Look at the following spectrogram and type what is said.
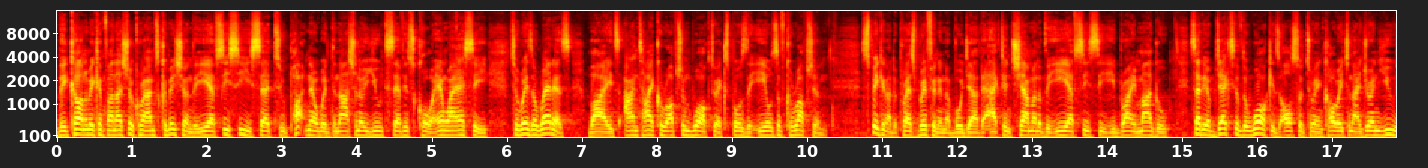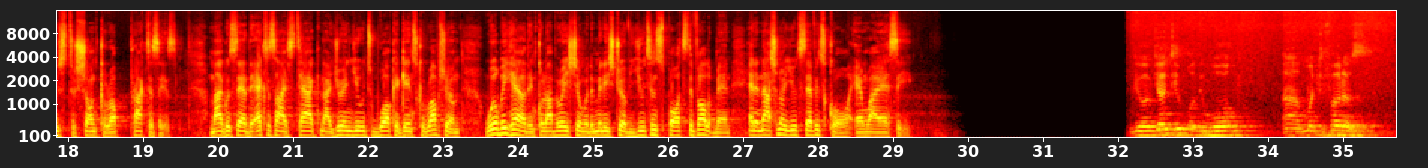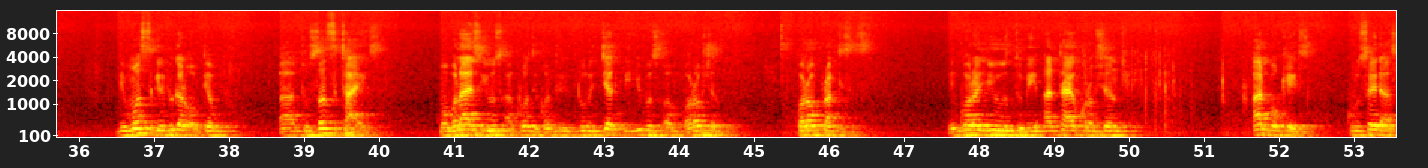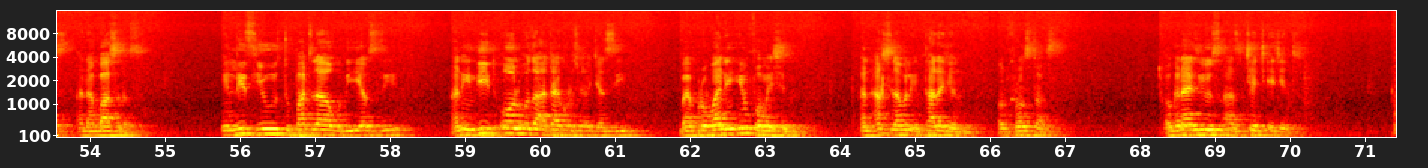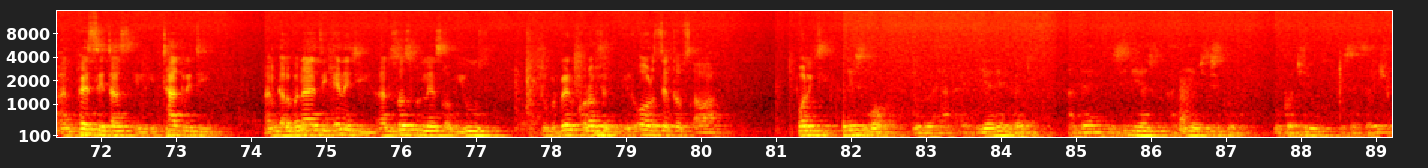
The Economic and Financial Crimes Commission, the EFCC, is set to partner with the National Youth Service Corps, NYSC, to raise awareness via its anti-corruption work to expose the ills of corruption. Speaking at the press briefing in Abuja, the acting chairman of the EFCC, Ibrahim Magu, said the objective of the work is also to encourage Nigerian youths to shun corrupt practices. Magu said the exercise tagged Nigerian Youth's Walk Against Corruption will be held in collaboration with the Ministry of Youth and Sports Development and the National Youth Service Corps, NYSC. The objective of the work are multifarious. The most significant of them are to sensitize, mobilize youth across the country to reject the evils of corruption, corrupt practices, encourage youth to be anti-corruption advocates, crusaders, and ambassadors, enlist youth to partner with the EFCC and indeed all other anti-corruption agencies by providing information and actionable intelligence on fraudsters, organize youth as change agents, and pace in integrity, and galvanize the energy and resourcefulness of youth to prevent corruption in all sectors of our polity. This work will be an yearly event, and then the CDS and EFCC group will continue this installation.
